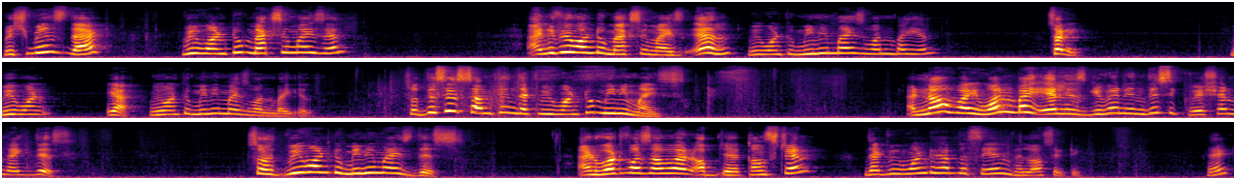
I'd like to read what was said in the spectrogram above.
which means that we want to maximize L. And if we want to maximize L we want to minimize 1 by L. Sorry we want yeah we want to minimize 1 by L. So, this is something that we want to minimize. And now by 1 by L is given in this equation like this. So, we want to minimize this. And what was our constraint? That we want to have the same velocity right.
